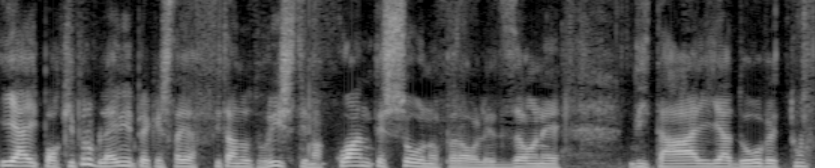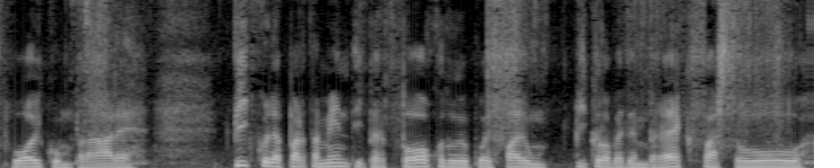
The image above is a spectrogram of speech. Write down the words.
e hai pochi problemi perché stai affittando turisti, ma quante sono però le zone d'Italia dove tu puoi comprare piccoli appartamenti per poco dove puoi fare un piccolo bed and breakfast o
